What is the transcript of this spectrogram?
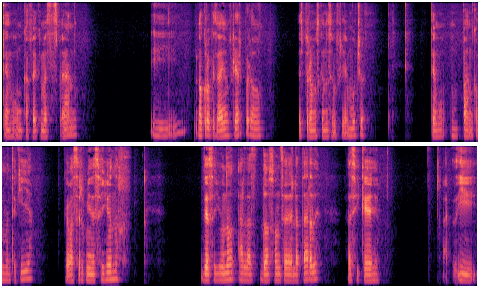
tengo un café que me está esperando. Y no creo que se vaya a enfriar, pero esperemos que no se enfríe mucho. Tengo un pan con mantequilla, que va a ser mi desayuno desayuno a las 2.11 de la tarde. Así que... Y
